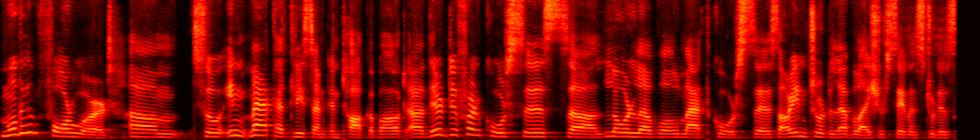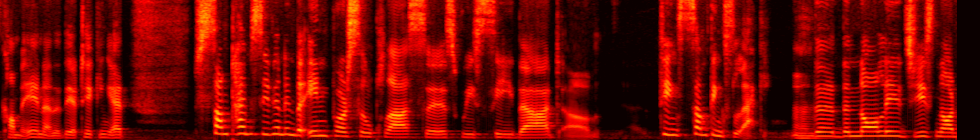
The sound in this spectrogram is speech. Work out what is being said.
moving forward, um, so in math, at least I can talk about, uh, there are different courses, uh, lower level math courses, or intro level, I should say, when students come in and they're taking it. Sometimes even in the in-person classes, we see that um, things something's lacking. Mm-hmm. The the knowledge is not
